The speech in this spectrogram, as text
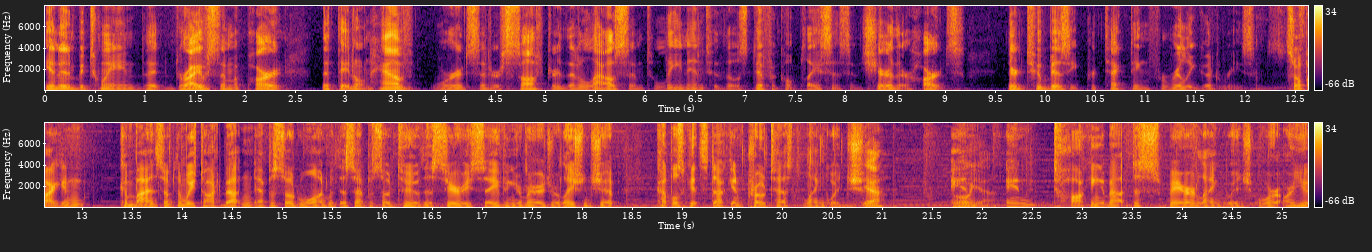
in and between that drives them apart that they don't have words that are softer that allows them to lean into those difficult places and share their hearts they're too busy protecting for really good reasons. So if I can combine something we talked about in episode one with this episode two of this series, saving your marriage relationship, couples get stuck in protest language. Yeah. Oh, and, oh, yeah. and talking about despair language or are you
